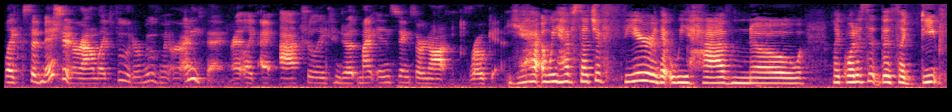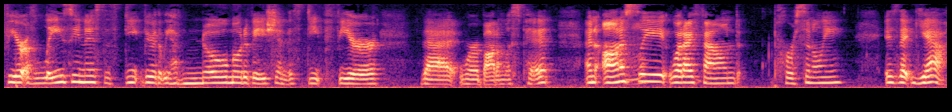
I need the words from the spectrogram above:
like submission around like food or movement or anything, right? Like I actually can just my instincts are not broken. Yeah, and we have such a fear that we have no like what is it? This like deep fear of laziness this deep fear that we have no motivation this deep fear that we're a bottomless pit. And honestly mm-hmm. what i found personally is that yeah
